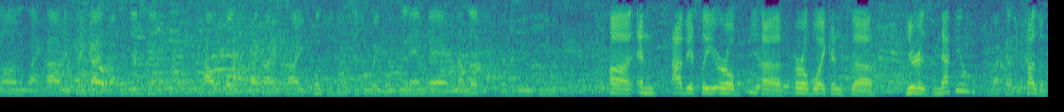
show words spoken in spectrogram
Um, like how they play guys in my position, how coach like how, how he coaches during situations, good and bad, and I love it as a community. Uh, and obviously, Earl uh, Earl Boykins, uh, you're his nephew, My cousin. cousin.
